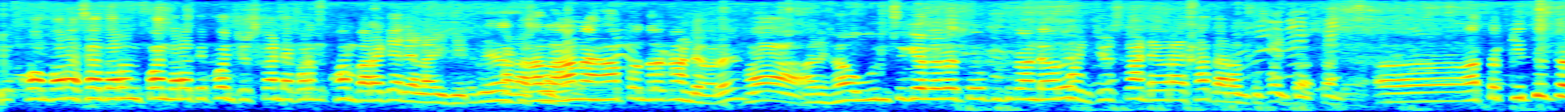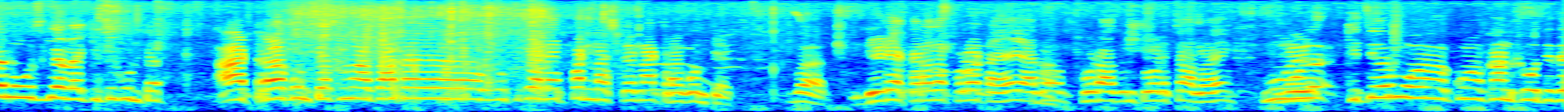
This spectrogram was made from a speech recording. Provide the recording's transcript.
ही खोंबारा साधारण पंधरा ते पंचवीस कांड्यापर्यंत खोंबारा गेलेला आहे म्हणजे हा हा. लहान आहे हा पंधरा कांड्यावर आहे? हा. आणि हा उंच गेलेला तो किती कांड्यावर आहे? पंचवीस कांड्यावर आहे साधारण तो पंचवीस कांड्यावर. अं, आता किती टन ऊस गेलाय किती गुंठ्यात? अठरा गुंठ्यात माझा आता ऊस गेलाय पन्नास टन अठरा गुंठ्यात. बर. दीड एकराचा प्लॉट आहे आता पुढे अजून थोडं चालू आहे. मूळ कितीवर कांडकं होते ते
